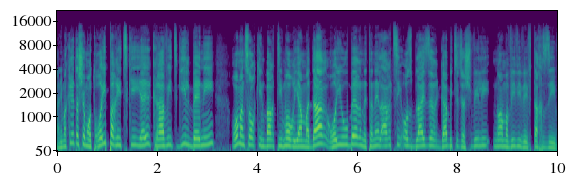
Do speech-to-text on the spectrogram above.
אני מקריא את השמות, רועי פריצקי, יאיר קרביץ, גיל בני, רומן סורקין, בר תימור, ים מדר, רועי הובר, נתנאל ארצי, עוז בלייזר, גבי צ'צ'אשווילי, נועם אביבי ויפתח זיו.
